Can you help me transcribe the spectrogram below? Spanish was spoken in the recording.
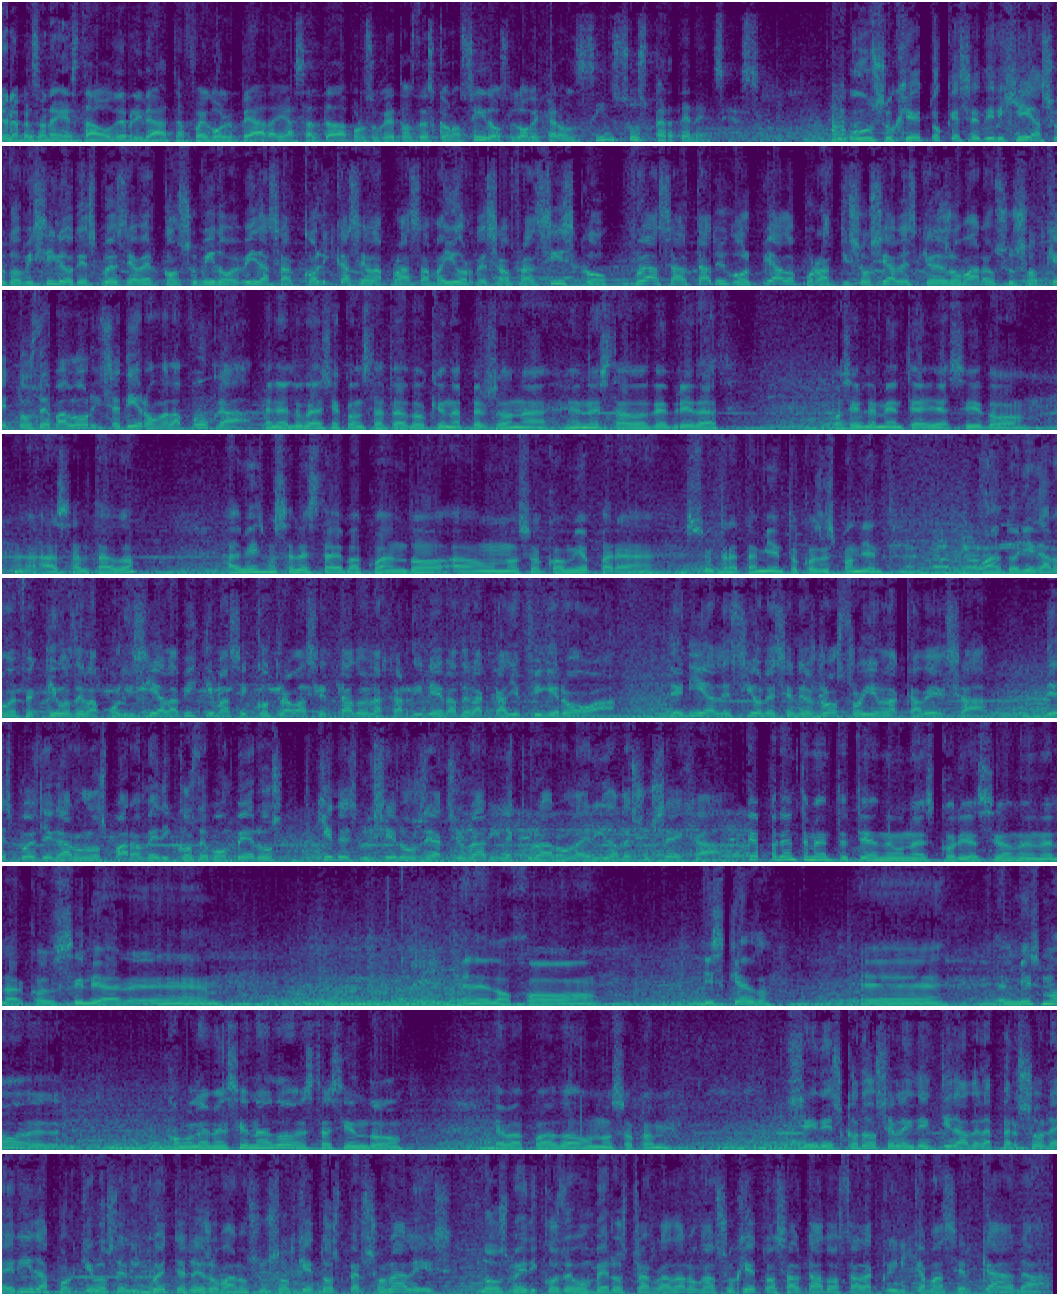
Y una persona en estado de ebriedad fue golpeada y asaltada por sujetos desconocidos. Lo dejaron sin sus pertenencias. Un sujeto que se dirigía a su domicilio después de haber consumido bebidas alcohólicas en la Plaza Mayor de San Francisco fue asaltado y golpeado por antisociales que le robaron sus objetos de valor y se dieron a la fuga. En el lugar se ha constatado que una persona en estado de ebriedad posiblemente haya sido asaltado al mismo se le está evacuando a un nosocomio para su tratamiento correspondiente. Cuando llegaron efectivos de la policía, la víctima se encontraba sentado en la jardinera de la calle Figueroa. Tenía lesiones en el rostro y en la cabeza. Después llegaron los paramédicos de bomberos, quienes lo hicieron reaccionar y le curaron la herida de su ceja. Y aparentemente tiene una escoriación en el arco ciliar, eh, en el ojo izquierdo. Eh, el mismo, eh, como le he mencionado, está siendo evacuado a un nosocomio. Se desconoce la identidad de la persona herida porque los delincuentes le robaron sus objetos personales. Los médicos de bomberos trasladaron al sujeto asaltado hasta la clínica más cercana.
